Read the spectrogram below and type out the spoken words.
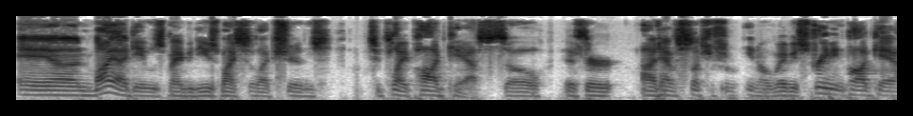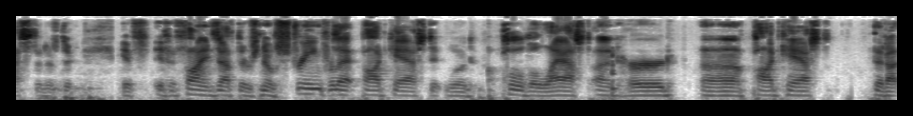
And my idea was maybe to use my selections to play podcasts. So if they're I'd have such a, you know, maybe a streaming podcast, and if there, if if it finds out there's no stream for that podcast, it would pull the last unheard uh, podcast that I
